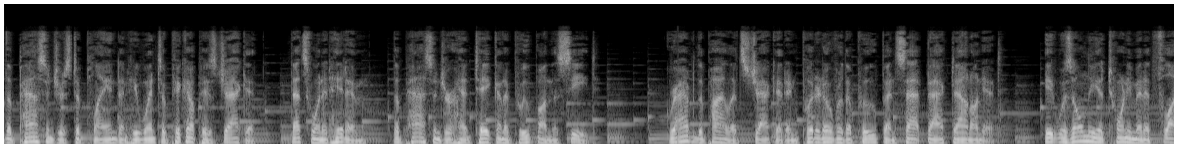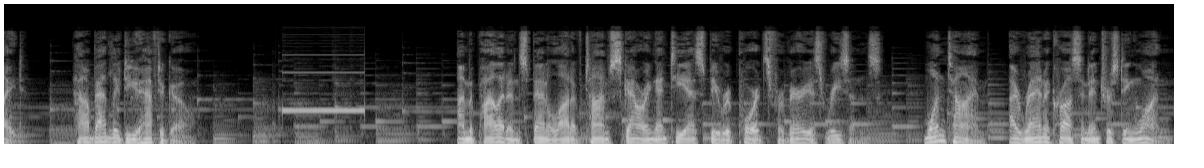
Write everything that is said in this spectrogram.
The passengers deplaned and he went to pick up his jacket, that's when it hit him, the passenger had taken a poop on the seat grabbed the pilot's jacket and put it over the poop and sat back down on it. It was only a 20-minute flight. How badly do you have to go? I'm a pilot and spent a lot of time scouring NTSB reports for various reasons. One time, I ran across an interesting one.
